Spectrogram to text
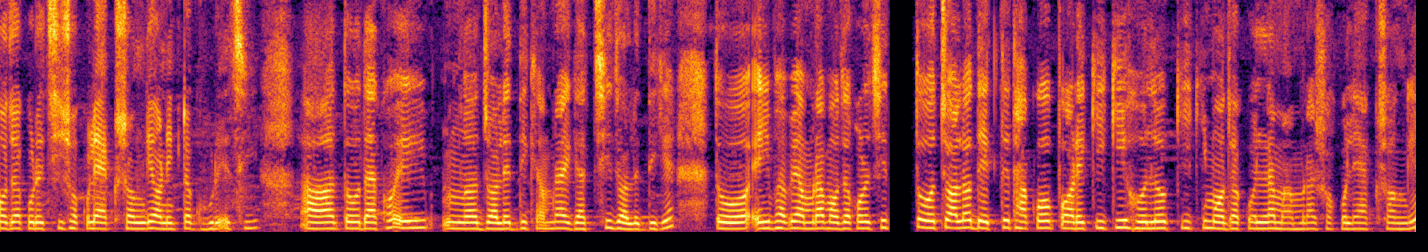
মজা করেছি, সকলে একসঙ্গে অনেকটা ঘুরেছি। তো দেখো, এই জলের দিকে আমরা এগাচ্ছি, জলের দিকে। তো এইভাবে আমরা মজা করেছি। তো চলো দেখতে থাকো, পরে কি কি হলো, কি কি মজা করলাম আমরা সকলে একসঙ্গে।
